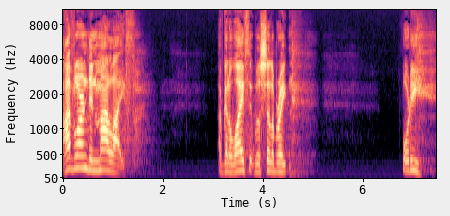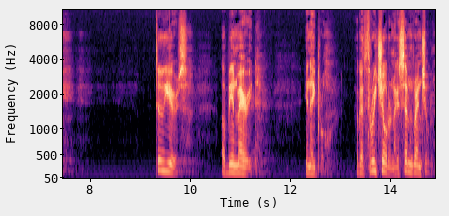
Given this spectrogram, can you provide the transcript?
I've learned in my life, I've got a wife that will celebrate 42 years of being married in April. I've got three children, I've got seven grandchildren.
